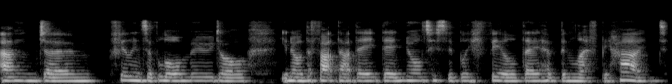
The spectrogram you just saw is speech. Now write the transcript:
and um, feelings of low mood, or you know the fact that they they noticeably feel they have been left behind.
